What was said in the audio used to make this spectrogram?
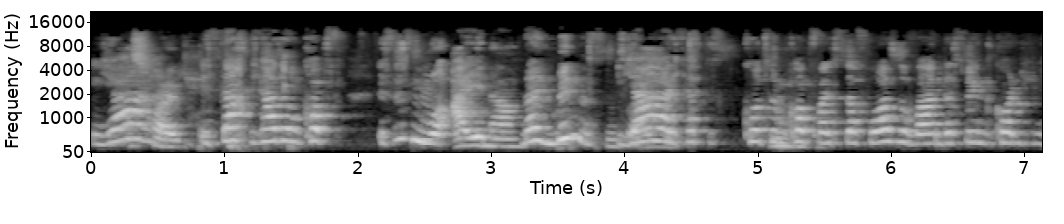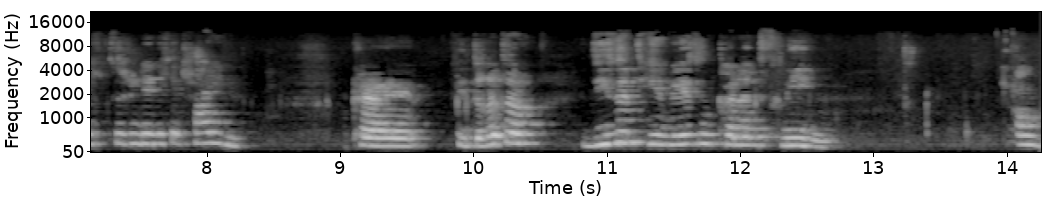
Ja, ist falsch. ich dachte, ich hatte im Kopf. Es ist nur einer. Nein, mindestens Ja, einer. ich hatte es kurz im. Kopf, weil es davor so war und deswegen konnte ich mich zwischen denen nicht entscheiden. Okay, die dritte. Diese Tierwesen können fliegen. Oh.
